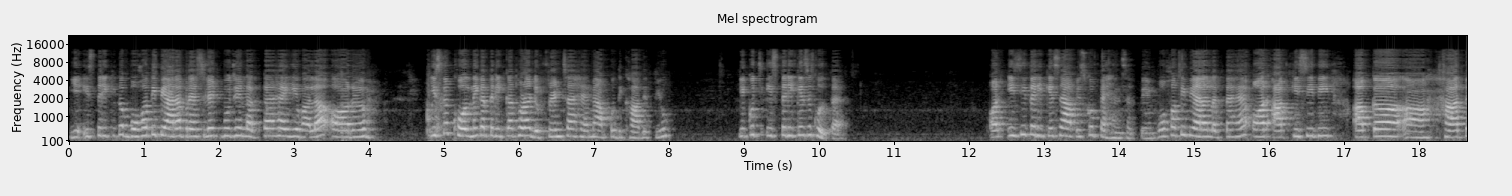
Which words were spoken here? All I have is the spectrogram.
ये इस तरीके का बहुत ही प्यारा ब्रेसलेट मुझे लगता है ये वाला, और इसका खोलने का तरीका थोड़ा डिफरेंट सा है, मैं आपको दिखा देती हूँ। ये कुछ इस तरीके से खुलता है। और इसी तरीके से आप इसको पहन सकते हैं। बहुत ही प्यारा लगता है और आप किसी भी आपका आ, हाथ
